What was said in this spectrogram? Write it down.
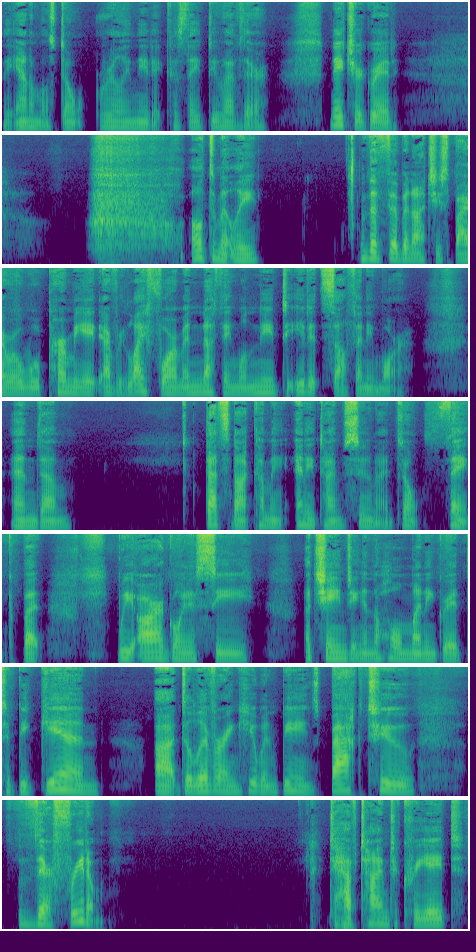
The animals don't really need it because they do have their nature grid Ultimately, the Fibonacci spiral will permeate every life form and nothing will need to eat itself anymore. And um, that's not coming anytime soon, I don't think. But we are going to see a changing in the whole money grid to begin uh, delivering human beings back to their freedom, to have time to create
